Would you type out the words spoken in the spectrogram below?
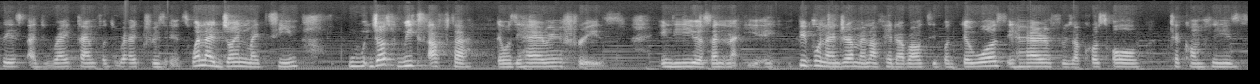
place at the right time for the right reasons. When I joined my team, just weeks after, there was a hiring freeze in the US, and uh, people in Nigeria might not have heard about it, but there was a hiring freeze across all tech companies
